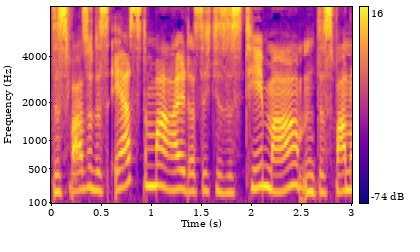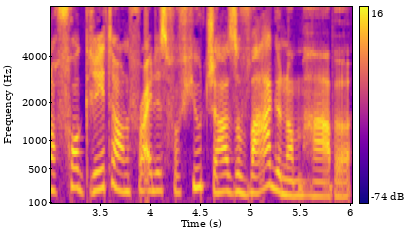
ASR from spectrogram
das war so das erste Mal, dass ich dieses Thema, und das war noch vor Greta und Fridays for Future, so wahrgenommen habe.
